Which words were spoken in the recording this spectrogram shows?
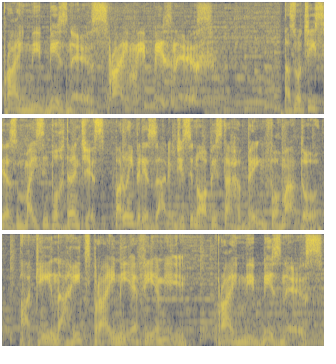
Prime Business. Prime Business. As notícias mais importantes para o empresário de Sinop estar bem informado. Aqui na Hits Prime FM. Prime Business.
